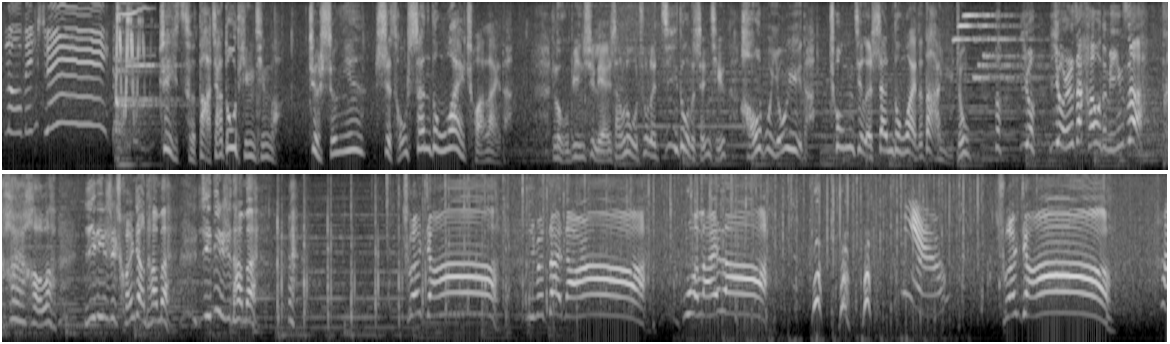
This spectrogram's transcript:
鲁滨逊！这次大家都听清了，这声音是从山洞外传来的。鲁滨逊脸上露出了激动的神情，毫不犹豫地冲进了山洞外的大雨中。啊，有有人在喊我的名字！太好了，一定是船长他们，一定是他们！哎，船长，你们在哪儿啊？我来了！喵！船长，船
